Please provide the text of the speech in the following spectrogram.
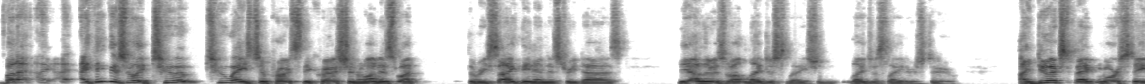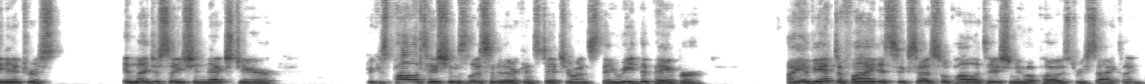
But I, I, I think there's really two two ways to approach the question. One is what the recycling industry does. The other is what legislation legislators do. I do expect more state interest in legislation next year because politicians listen to their constituents, they read the paper. I have yet to find a successful politician who opposed recycling.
